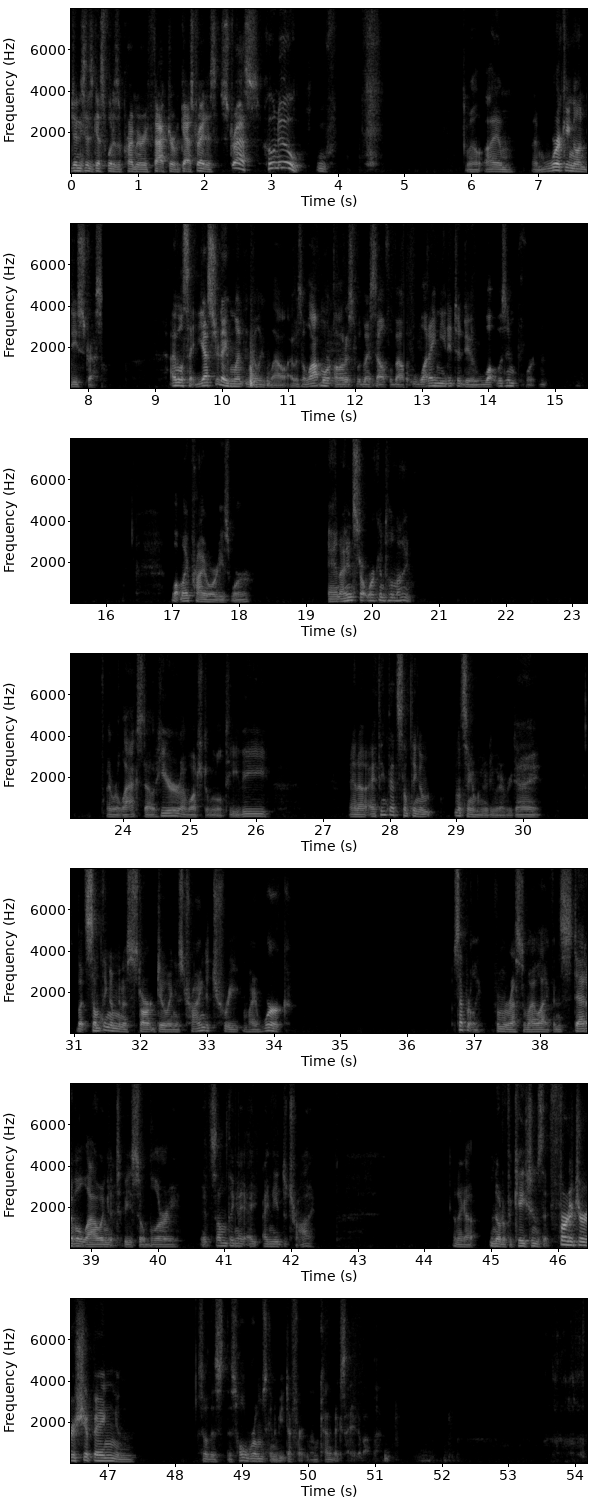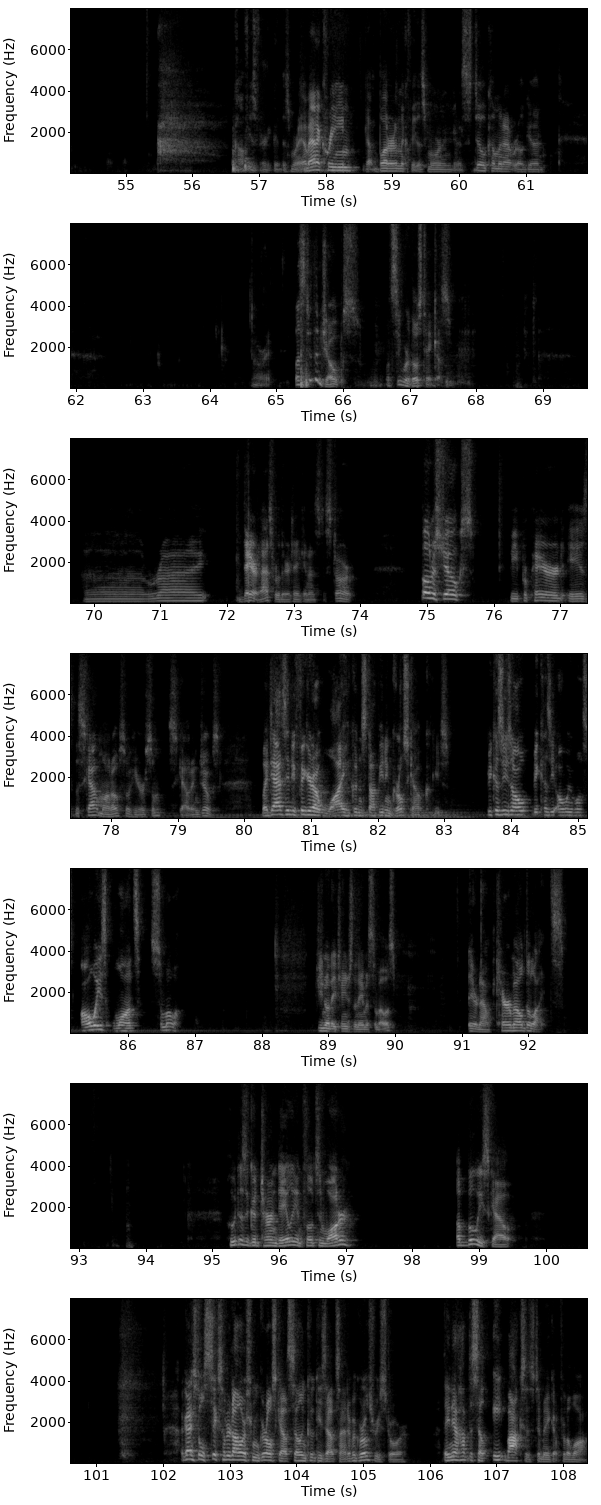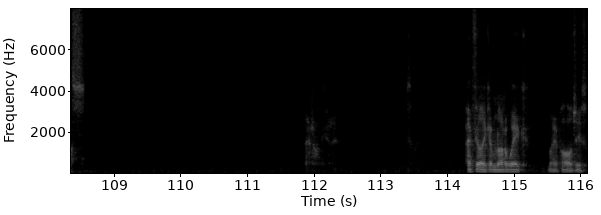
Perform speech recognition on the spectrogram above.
Jenny says, guess what is a primary factor of gastritis? Stress. Who knew? Oof. Well, I am I'm working on de-stressing. I will say yesterday went really well. I was a lot more honest with myself about what I needed to do, what was important, what my priorities were. And I didn't start work until nine. I relaxed out here. I watched a little TV. And I think that's something I'm, I'm not saying I'm going to do it every day, but something I'm going to start doing is trying to treat my work separately from the rest of my life instead of allowing it to be so blurry. It's something I, I, I need to try. And I got notifications that furniture is shipping, and so this this whole room's going to be different. and I'm kind of excited about Coffee is very good this morning. I'm out of cream. Got butter in the coffee this morning. It's still coming out real good. All right, let's do the jokes. Let's see where those take us. Uh, right there. That's where they're taking us to start. Bonus jokes. Be prepared is the scout motto. So here are some scouting jokes. My dad said he figured out why he couldn't stop eating Girl Scout cookies. Because he's all because he always wants always wants Samoa. Do you know they changed the name of Samoas? They are now Caramel Delights. Who does a good turn daily and floats in water? A buoy scout. A guy stole $600 from Girl Scouts selling cookies outside of a grocery store. They now have to sell eight boxes to make up for the loss. I don't get it. I feel like I'm not awake. My apologies.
